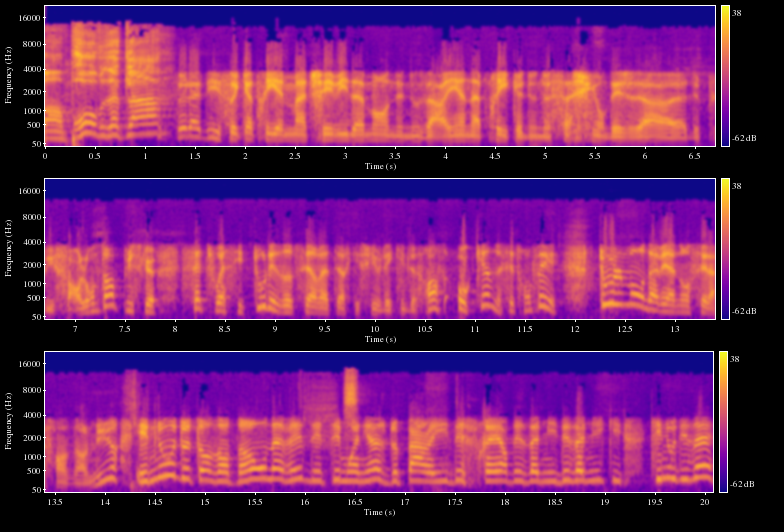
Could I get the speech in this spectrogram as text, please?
Pro, vous êtes là? Cela dit, ce quatrième match, évidemment, ne nous a rien appris que nous ne sachions déjà euh, depuis fort longtemps, puisque cette fois-ci, tous les observateurs qui suivent l'équipe de France, aucun ne s'est trompé. Tout le monde avait annoncé la France dans le mur, et nous, de temps en temps, on avait des témoignages de Paris, des frères, des amis, des amis qui nous disaient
